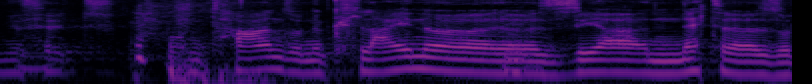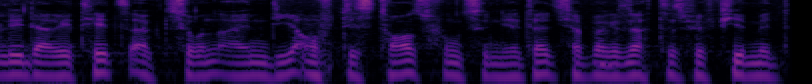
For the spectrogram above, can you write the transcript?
mir fällt spontan so eine kleine, hm. sehr nette Solidaritätsaktion ein, die auf Distanz funktioniert hat. Ich habe ja gesagt, dass wir viel mit,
